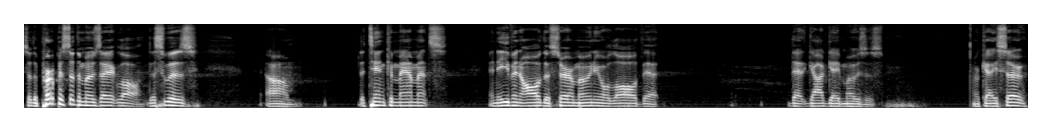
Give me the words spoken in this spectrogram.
So, the purpose of the Mosaic Law this was um, the Ten Commandments and even all the ceremonial law that, that God gave Moses. Okay, so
